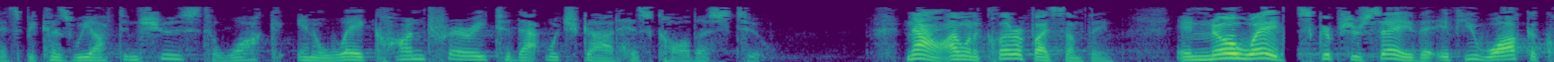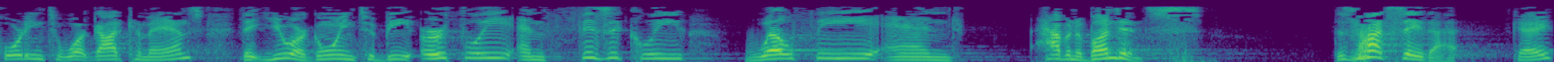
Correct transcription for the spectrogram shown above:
And it's because we often choose to walk in a way contrary to that which God has called us to. Now, I want to clarify something. In no way does Scripture say that if you walk according to what God commands, that you are going to be earthly and physically wealthy and have an abundance. Does not say that. Okay?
